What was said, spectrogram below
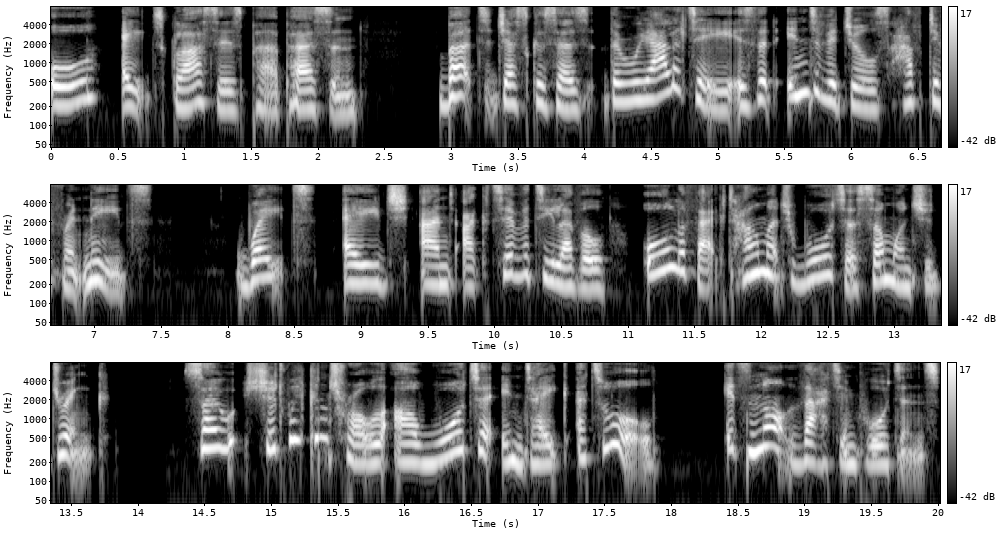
or 8 glasses per person. But Jessica says the reality is that individuals have different needs. Weight, age, and activity level all affect how much water someone should drink. So, should we control our water intake at all? It's not that important,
